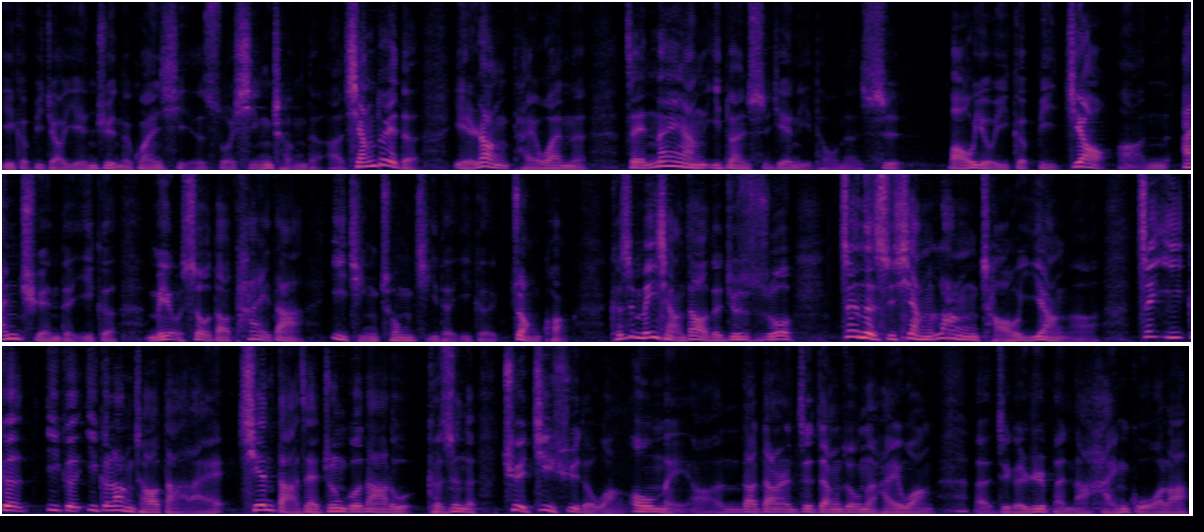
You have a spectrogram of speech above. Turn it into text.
一个比较严峻的关系所形成的啊，相对的也让台湾呢在那样一段时间里头呢是。保有一个比较啊安全的一个没有受到太大疫情冲击的一个状况，可是没想到的就是说，真的是像浪潮一样啊，这一个一个一个浪潮打来，先打在中国大陆，可是呢却继续的往欧美啊，那当然这当中呢还往呃这个日本啦、韩国啦、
